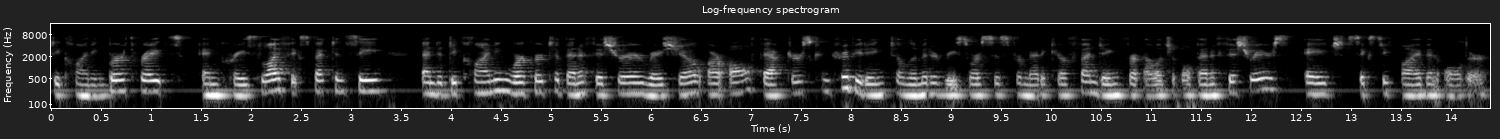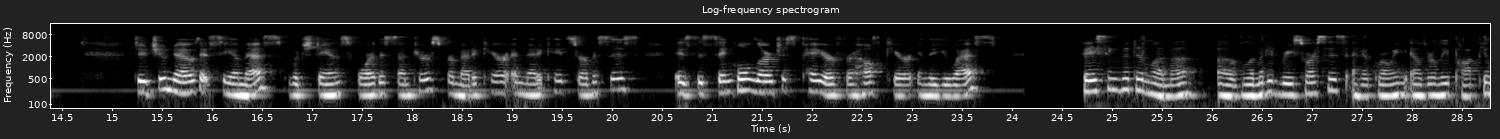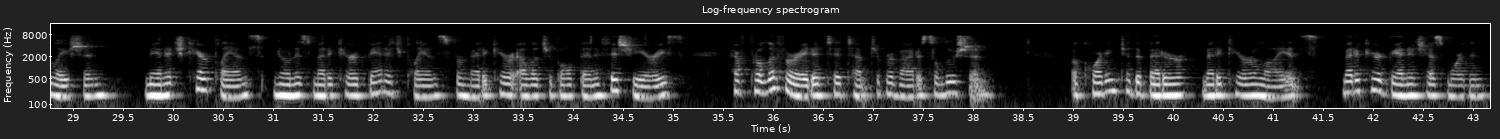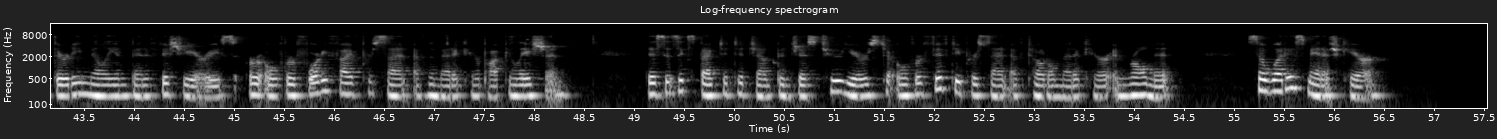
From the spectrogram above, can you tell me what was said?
Declining birth rates, increased life expectancy, and a declining worker to beneficiary ratio are all factors contributing to limited resources for Medicare funding for eligible beneficiaries aged 65 and older. Did you know that CMS, which stands for the Centers for Medicare and Medicaid Services, is the single largest payer for healthcare in the U.S.? Facing the dilemma of limited resources and a growing elderly population, Managed care plans, known as Medicare Advantage plans for Medicare eligible beneficiaries, have proliferated to attempt to provide a solution. According to the Better Medicare Alliance, Medicare Advantage has more than 30 million beneficiaries, or over 45% of the Medicare population. This is expected to jump in just two years to over 50% of total Medicare enrollment. So, what is managed care?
